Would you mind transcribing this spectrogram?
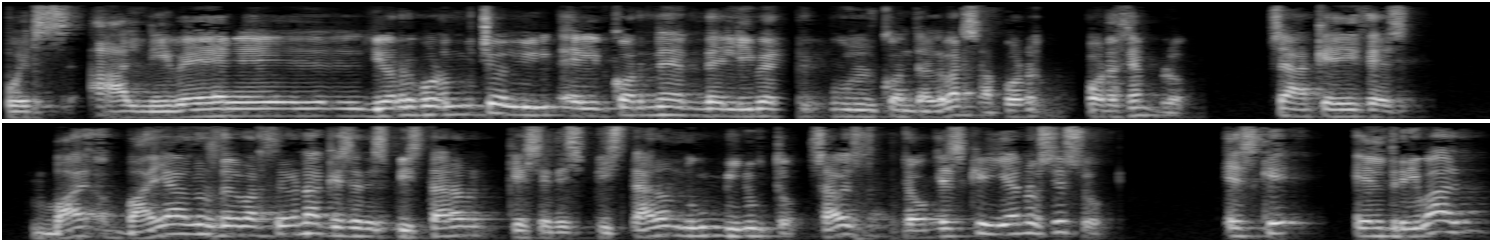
pues al nivel, yo recuerdo mucho el, el córner de Liverpool contra el Barça, por, por ejemplo. O sea, que dices, Vaya, a los del Barcelona que se despistaron, que se despistaron un minuto, ¿sabes? Pero es que ya no es eso. Es que el rival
